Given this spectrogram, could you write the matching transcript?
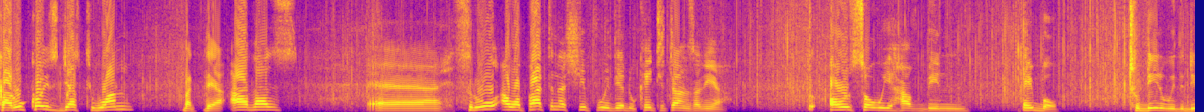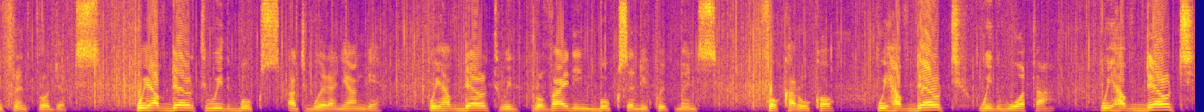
Karuko is just one, but there are others. Uh, through our partnership with educated Tanzania, also we have been able to deal with different projects. We have dealt with books at Bweranyange. We have dealt with providing books and equipments for Karuko. We have dealt with water. We have dealt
